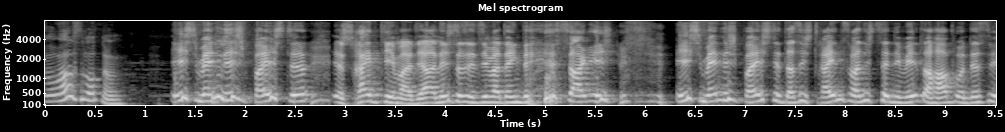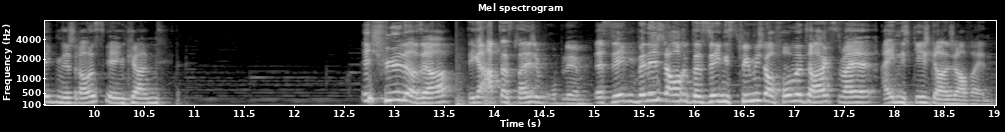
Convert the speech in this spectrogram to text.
War in Ordnung. Ich männlich beichte. Ihr schreibt jemand, ja. Nicht, dass jetzt jemand denkt, das sage ich. Ich männlich beichte, dass ich 23 Zentimeter habe und deswegen nicht rausgehen kann. Ich fühle das, ja. Digga, hab das gleiche Problem. Deswegen bin ich auch, deswegen streame ich auch vormittags, weil eigentlich gehe ich gar nicht arbeiten.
